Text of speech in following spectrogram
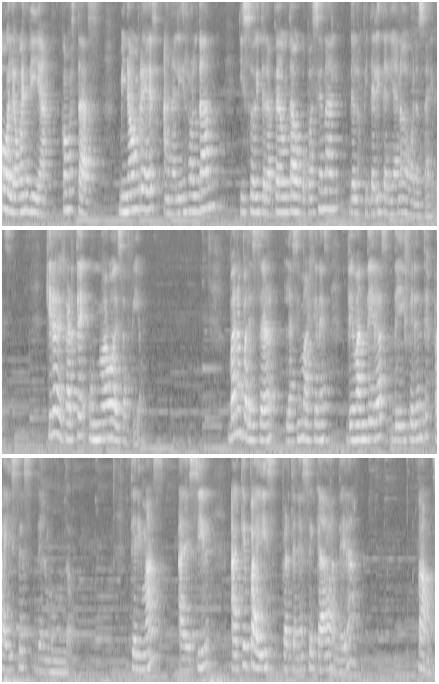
Hola, buen día. ¿Cómo estás? Mi nombre es Annalise Roldán y soy terapeuta ocupacional del Hospital Italiano de Buenos Aires. Quiero dejarte un nuevo desafío. Van a aparecer las imágenes de banderas de diferentes países del mundo. ¿Te animás a decir a qué país pertenece cada bandera? Vamos.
